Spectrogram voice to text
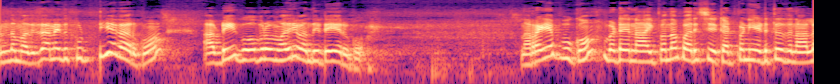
அந்த மாதிரி தான். ஆனால் இது குட்டியாக தான் இருக்கும். அப்படியே கோபுரம் மாதிரி வந்துகிட்டே இருக்கும். நிறைய பூக்கும். பட் நான் இப்போ தான் பறித்து கட் பண்ணி எடுத்ததுனால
